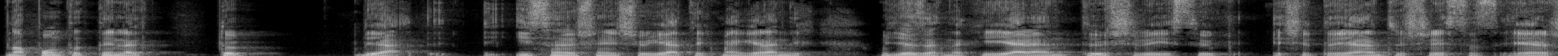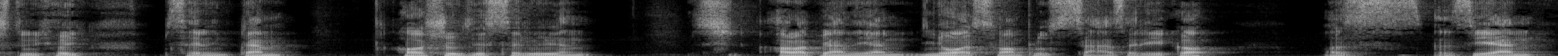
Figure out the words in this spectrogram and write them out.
naponta tényleg já, iszonyosan is játék megjelenik, ugye ezeknek jelentős részük, és itt a jelentős részt az érst úgy, hogy szerintem hasonlítésszerűen alapján ilyen 80 plusz százaléka, az, az ilyen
